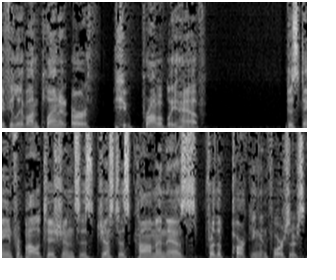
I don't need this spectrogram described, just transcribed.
If you live on planet Earth, you probably have. Disdain for politicians is just as common as for the parking enforcers.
